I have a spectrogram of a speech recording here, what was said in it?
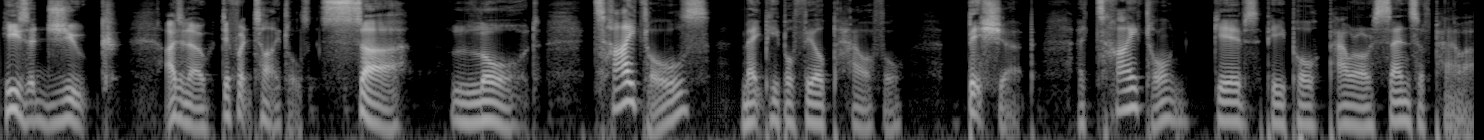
He's a duke. I don't know, different titles. Sir, Lord. Titles make people feel powerful. Bishop. A title gives people power or a sense of power.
